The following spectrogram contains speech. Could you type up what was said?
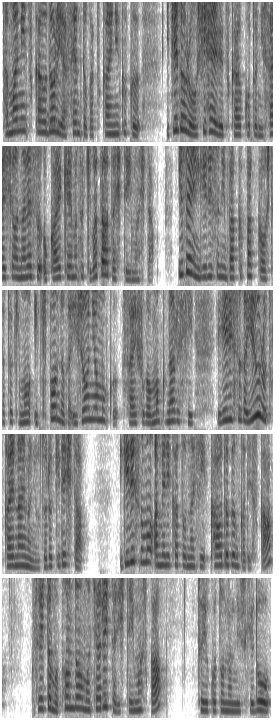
たまに使うドルやセントが使いにくく、1ドルを紙幣で使うことに最初は慣れずお会計の時わたわたしていました。以前イギリスにバックパッカーをした時も1ポンドが異常に重く、財布が重くなるし、イギリスがユーロ使えないのに驚きでした。イギリスもアメリカと同じカード文化ですか？それともポンドを持ち歩いたりしていますか？ということなんですけど、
